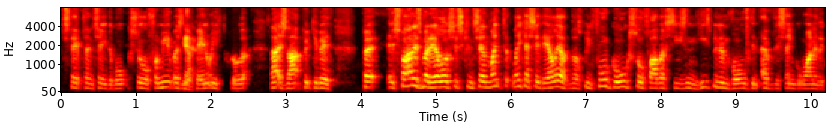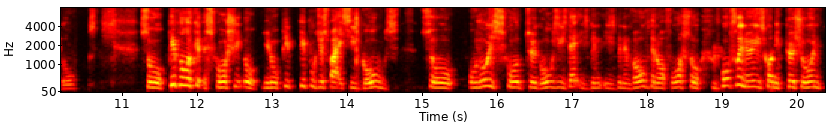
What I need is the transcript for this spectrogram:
stepped inside the box. So for me, it wasn't yeah. a penalty. So that, that is that put to bed. But as far as Morelos is concerned, like like I said earlier, there's been four goals so far this season. He's been involved in every single one of the goals. So people look at the score sheet though. You know, pe- people just want to see goals. So although he's scored two goals, he's he's been he's been involved in all four. So hmm. hopefully now he's going to push on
